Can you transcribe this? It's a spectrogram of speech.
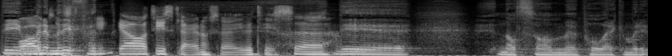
Det, Och men, men det, är för, Ja, artistgrejen också givetvis. Eh, det är något som påverkar mig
